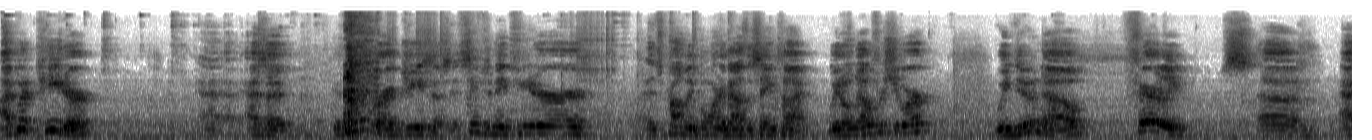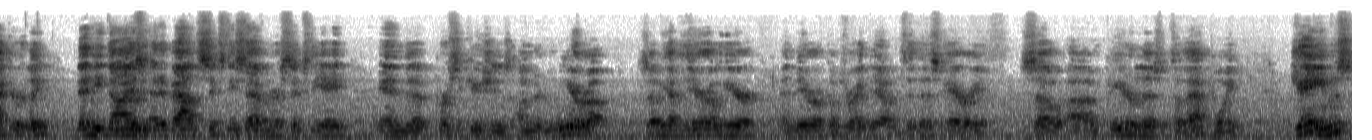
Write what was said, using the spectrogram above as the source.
I put Peter uh, as a contemporary of Jesus. It seems to me Peter is probably born about the same time. We don't know for sure. We do know fairly um, accurately that he dies at about 67 or 68 in the persecutions under Nero. So we have Nero here, and Nero comes right down to this area. So uh, Peter lives until that point. James,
